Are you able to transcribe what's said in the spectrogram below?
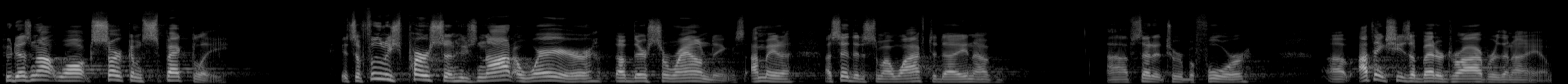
who does not walk circumspectly. It's a foolish person who's not aware of their surroundings. I made a I said this to my wife today, and I've, I've said it to her before. Uh, I think she's a better driver than I am.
